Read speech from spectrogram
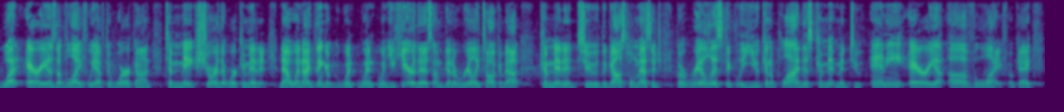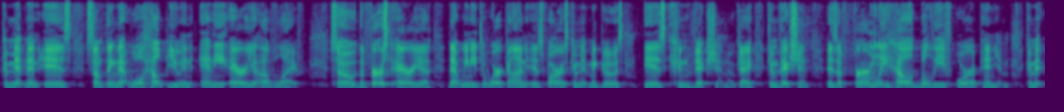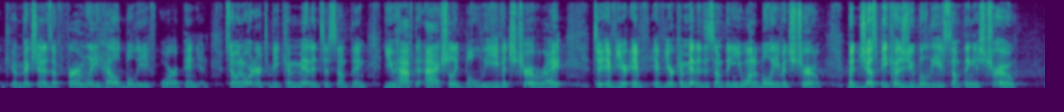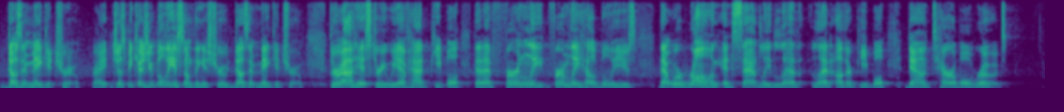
what areas of life we have to work on to make sure that we're committed. Now, when I think of when, when, when you hear this, I'm going to really talk about committed to the gospel message. But realistically, you can apply this commitment to any area of life, okay? Commitment is something that will help you in any area of life. So, the first area that we need to work on as far as commitment goes is conviction, okay? Conviction is a firmly held belief or opinion. conviction is a firmly held belief or opinion. So, in order to be committed to something, you have to actually believe it's true, right? To, if you're if, if you're committed to something you want to believe it's true but just because you believe something is true doesn't make it true, right? Just because you believe something is true doesn't make it true. Throughout history, we have had people that have firmly, firmly held beliefs that were wrong and sadly led, led other people down terrible roads.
